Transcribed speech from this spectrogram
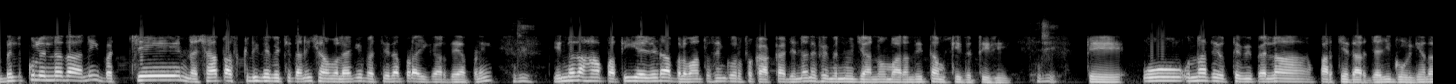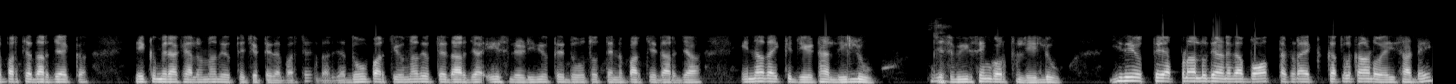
ਬਿਲਕੁਲ ਇਹਨਾਂ ਦਾ ਨਹੀਂ ਬੱਚੇ ਨਸ਼ਾ ਤਸਕਰੀ ਦੇ ਵਿੱਚ ਤਾਂ ਨਹੀਂ ਸ਼ਾਮਲ ਹੈ ਕਿ ਬੱਚੇ ਦਾ ਪੜ੍ਹਾਈ ਕਰਦੇ ਆ ਆਪਣੀ। ਜੀ। ਇਹਨਾਂ ਦਾ ਹਾਂ ਪਤੀ ਹੈ ਜਿਹੜਾ ਬਲਵੰਤ ਸਿੰਘ ਉਰਫ ਕਾਕਾ ਜਿਨ੍ਹਾਂ ਨੇ ਫਿਰ ਮੈਨੂੰ ਜਾਨੋਂ ਮਾਰਨ ਦੀ ਧਮਕੀ ਦਿੱਤੀ ਸੀ। ਜੀ। ਤੇ ਉਹ ਉਹਨਾਂ ਦੇ ਉੱਤੇ ਵੀ ਪਹਿਲਾਂ ਪਰਚੇ ਦਰਜ ਹੈ ਜੀ ਗੋਲੀਆਂ ਦਾ ਪਰਚਾ ਦਰਜ ਹੈ ਇੱਕ। ਇੱਕ ਮੇਰਾ ਖਿਆਲ ਉਹਨਾਂ ਦੇ ਉੱਤੇ ਚਿੱਟੇ ਦਾ ਪਰਚਾ ਦਰਜ ਹੈ ਦੋ ਪਰਚੇ ਉਹਨਾਂ ਦੇ ਉੱਤੇ ਦਰਜ ਆ ਇਸ ਲੇਡੀ ਦੇ ਉੱਤੇ ਦੋ ਤੋਂ ਤਿੰਨ ਪਰਚੇ ਦਰਜ ਆ। ਇਹਨਾਂ ਦਾ ਇੱਕ ਜੇਠ ਆ ਲੀਲੂ। ਜਸਵੀਰ ਸਿੰਘ ਉਰਫ ਲੀਲੂ। ਜਿਹਦੇ ਉੱਤੇ ਆਪਣਾ ਲੁਧਿਆਣੇ ਦਾ ਬਹੁਤ ਤਕੜਾ ਇੱਕ ਕਤਲकांड ਹੋਇਆ ਸੀ ਸਾਡੇ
